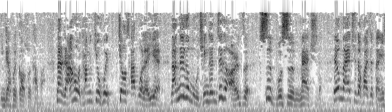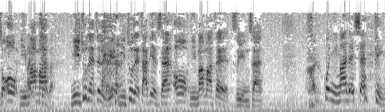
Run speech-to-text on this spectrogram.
应该会告诉他吧？那然后他们就会交叉过来验，那那个母亲跟这个儿子是不是 match 的？要 match 的话，就等于说哦，你妈妈、哎你住在这里，你住在扎甸山，哦，你妈妈在慈云山，很或你妈在山顶，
